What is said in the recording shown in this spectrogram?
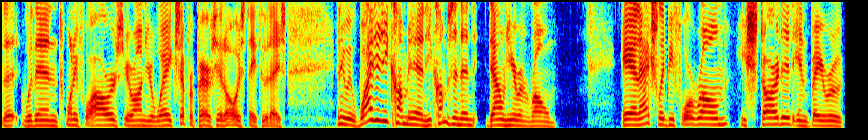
that within 24 hours you're on your way, except for Paris. He'd always stay two days. Anyway, why did he come in? He comes in, in down here in Rome. And actually, before Rome, he started in Beirut.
